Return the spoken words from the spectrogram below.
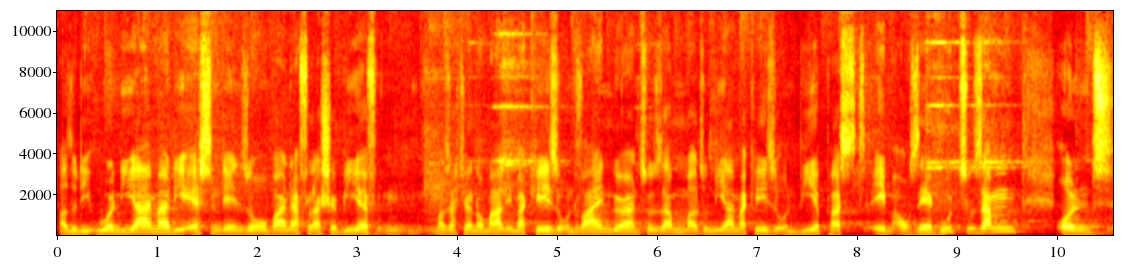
Also die Ur-Nieheimer, die essen den so bei einer Flasche Bier. Man sagt ja normal immer Käse und Wein gehören zusammen. Also Nieheimer Käse und Bier passt eben auch sehr gut zusammen. Und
